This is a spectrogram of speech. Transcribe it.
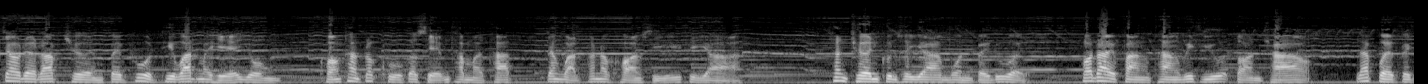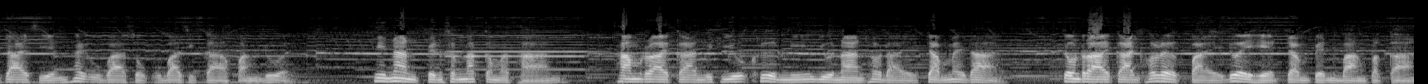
เจ้าได้รับเชิญไปพูดที่วัดมเหยง ของท่านพระครูเกษมธรรมทัตจังหวัดพระนครศรีอยุธยา ท่านเชิญคุณสยามนไปด้วย เพราะได้ฟังทางวิทยุตอนเช้า และเปิดกระจายเสียงให้อุบาสกอุบาสิกาฟังด้วย ที่นั่นเป็นสำนักกรรมฐานทำรายการวิทยุคลื่นนี้อยู่นานเท่าใดจำไม่ได้ จนรายการเขาเลิกไปด้วยเหตุจำเป็นบางประการ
